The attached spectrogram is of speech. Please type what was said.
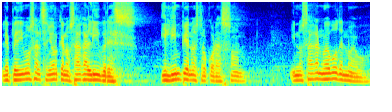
le pedimos al Señor que nos haga libres y limpie nuestro corazón y nos haga nuevo de nuevo,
